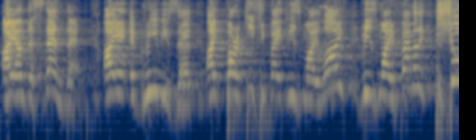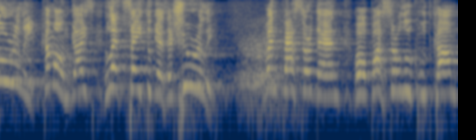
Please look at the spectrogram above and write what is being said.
I understand that. I agree with that. I participate with my life, with my family. Surely, come on, guys, let's say together, surely. When Pastor Dan or Pastor Luke would come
